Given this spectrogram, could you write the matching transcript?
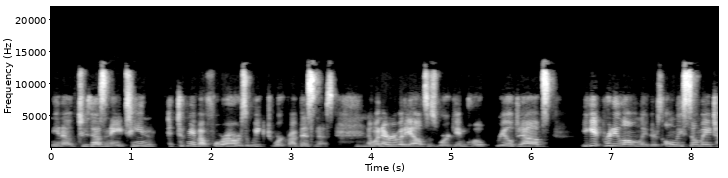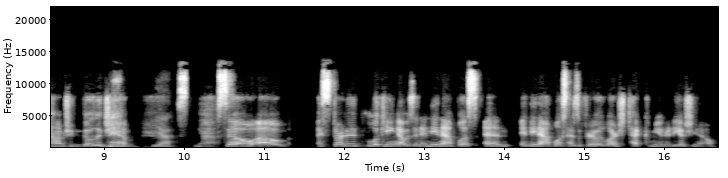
you know 2018, it took me about four hours a week to work my business. Mm-hmm. And when everybody else is working quote real jobs, you get pretty lonely. There's only so many times you can go to the gym. Yeah. So um, I started looking. I was in Indianapolis, and Indianapolis has a fairly large tech community, as you know.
